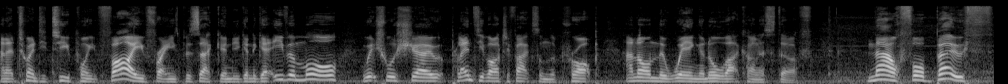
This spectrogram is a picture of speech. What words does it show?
and at 22.5 frames per second, you're going to get even more, which will show plenty of artifacts on the prop and on the wing and all that kind of stuff. Now, for both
